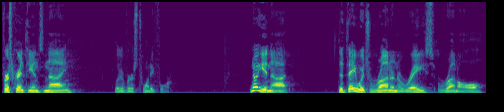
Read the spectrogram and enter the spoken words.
1 Corinthians 9, look at verse 24. Know ye not that they which run in a race run all,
